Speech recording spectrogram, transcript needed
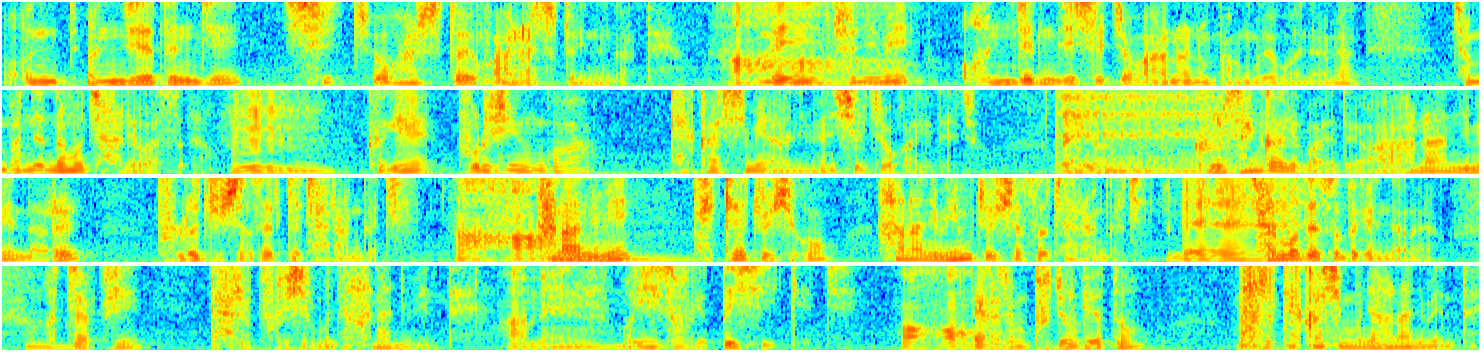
언, 언제든지 실족할 수도 있고 안 할 수도 있는 것 같아요. 아. 근데 이 주님이 언제든지 실족 안 하는 방법이 뭐냐면 전반전 너무 잘해왔어요. 음. 그게 부르심과 택하심이 아니면 실족하게 되죠. 아, 네. 이건 그걸 생각해 봐야 돼요. 아, 하나님이 나를 불러주셔서 이렇게 잘한 거지. 아하. 하나님이 택해 주시고 하나님 힘 주셔서 잘한 거지. 네. 잘못했어도 괜찮아요. 어차피 나를 부르신 분이 하나님인데 아멘. 뭐 이 속에 뜻이 있겠지. 어허. 내가 좀 부족해도 나를 택하신 분이 하나님인데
